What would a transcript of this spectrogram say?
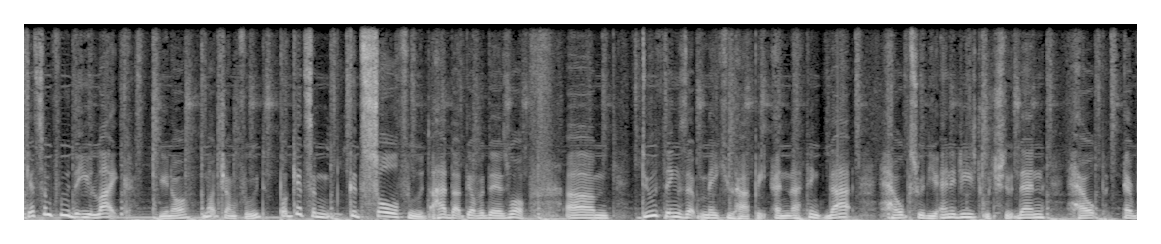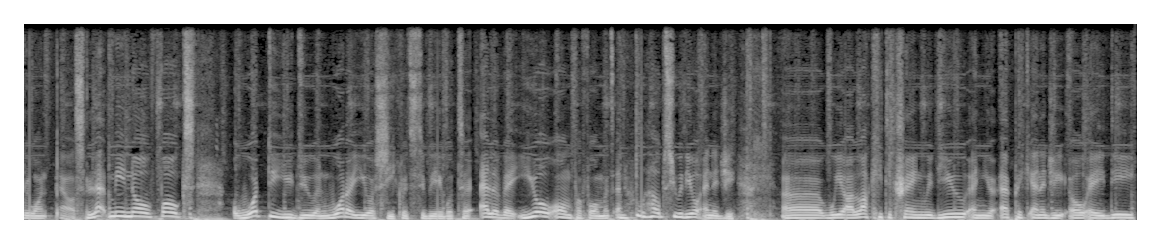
get some food that you like you know, not junk food, but get some good soul food. I had that the other day as well. Um, do things that make you happy. And I think that helps with your energies, which then help everyone else. Let me know, folks, what do you do and what are your secrets to be able to elevate your own performance and who helps you with your energy? Uh, we are lucky to train with you and your epic energy OAD.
